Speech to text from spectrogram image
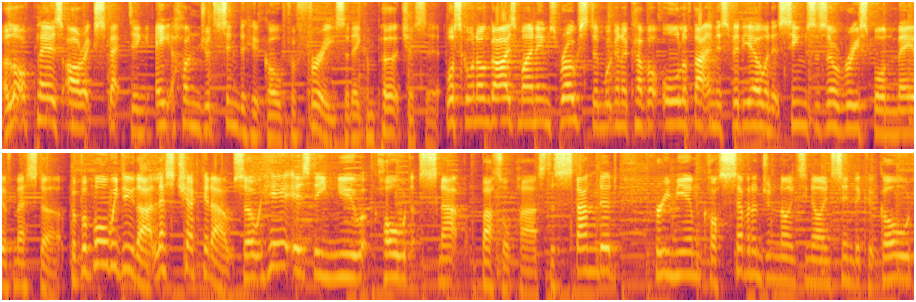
a lot of players are expecting 800 Syndicate Gold for free so they can purchase it. What's going on, guys? My name's Roast, and we're going to cover all of that in this video, and it seems as though Respawn may have messed up. But before we do that, let's check it out. So here is the new Cold Snap Battle Pass. The standard premium costs 799 Syndicate Gold,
